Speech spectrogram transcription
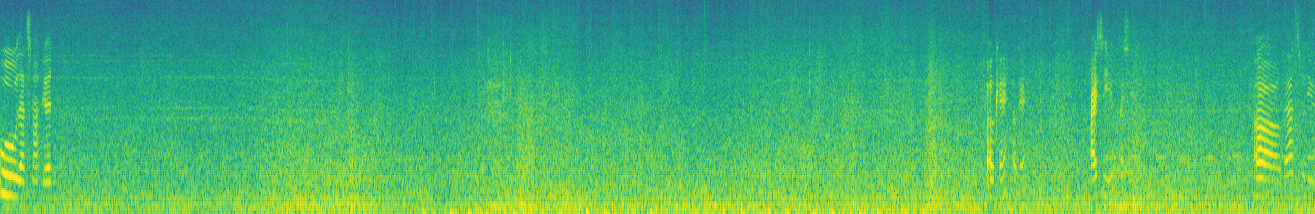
Ooh, that's not good. Okay, okay. I see you, I see you. Oh, that's what he was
